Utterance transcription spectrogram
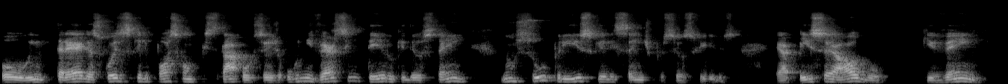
ou entregas, coisas que ele possa conquistar, ou seja, o universo inteiro que Deus tem, não supre isso que ele sente para os seus filhos. É, isso é algo que vem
